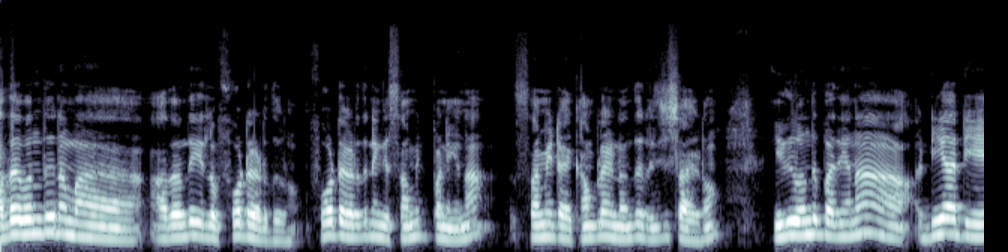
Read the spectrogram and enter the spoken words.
அதை வந்து நம்ம அதை வந்து இதில் ஃபோட்டோ எடுத்துக்கணும். ஃபோட்டோ எடுத்து நீங்கள் சப்மிட் பண்ணிங்கன்னா சப்மிட் ஆகி கம்ப்ளைண்ட் வந்து ரிஜிஸ்டர் ஆகிடும் இது வந்து பார்த்திங்கன்னா டிஆர்டிஏ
